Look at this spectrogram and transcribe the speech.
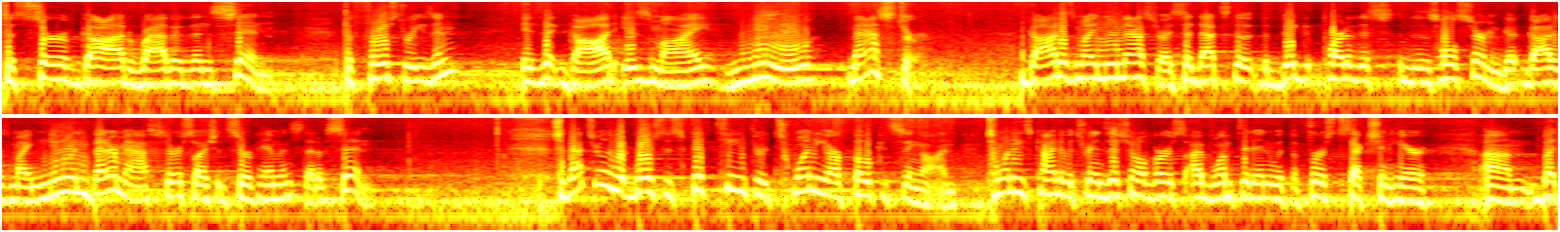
to serve God rather than sin. The first reason is that God is my new master. God is my new master. I said that's the, the big part of this, this whole sermon. God is my new and better master, so I should serve him instead of sin. So that's really what verses 15 through 20 are focusing on. 20 is kind of a transitional verse. I've lumped it in with the first section here. Um, but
